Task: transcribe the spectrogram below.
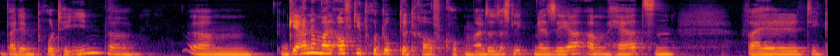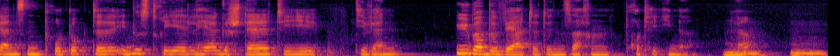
bei dem Protein. Da ähm, gerne mal auf die Produkte drauf gucken. Also das liegt mir sehr am Herzen, weil die ganzen Produkte industriell hergestellt, die, die werden überbewertet in Sachen Proteine. Mhm. Ja? Mhm.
